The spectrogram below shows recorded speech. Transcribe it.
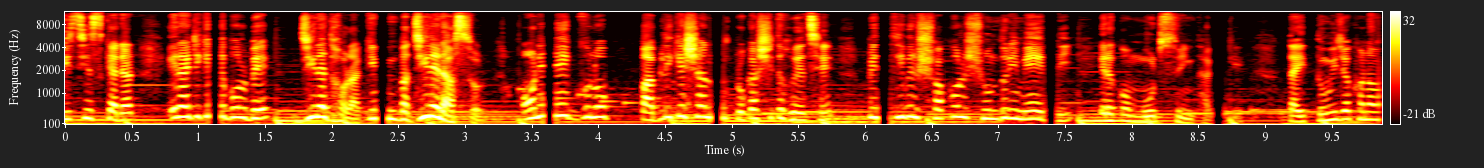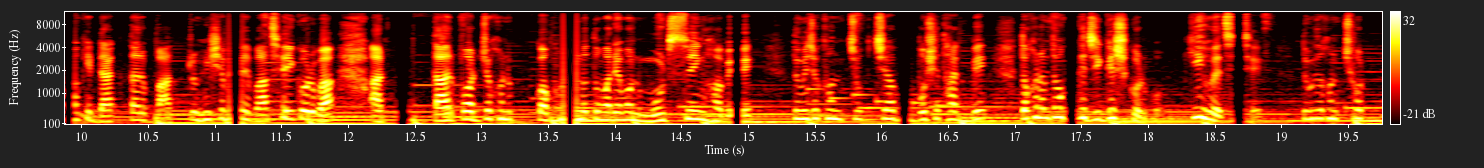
বিসিএস ক্যাডার এরা এটিকে বলবে জিনে ধরা কিংবা জিনের আসর। অনেকগুলো পাবলিকেশন প্রকাশিত হয়েছে, পৃথিবীর সকল সুন্দরী মেয়েরই এরকম মুড সুইং থাকে। তাই তুমি যখন আমাকে ডাক্তার পাত্র হিসেবে বাছাই করবা, আর তারপর যখন কখনো তোমার এমন মুড সুইং হবে, তুমি যখন চুপচাপ বসে থাকবে, তখন আমি তোমাকে জিজ্ঞেস করব, কি হয়েছে? তুমি তখন ছোট্ট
